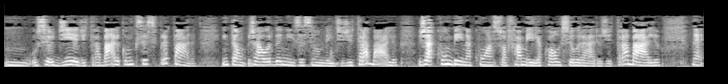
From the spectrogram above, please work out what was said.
um, o seu dia de trabalho, como que você se prepara? Então, já organiza seu ambiente de trabalho, já combina com a sua família qual o seu horário de trabalho. Né?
